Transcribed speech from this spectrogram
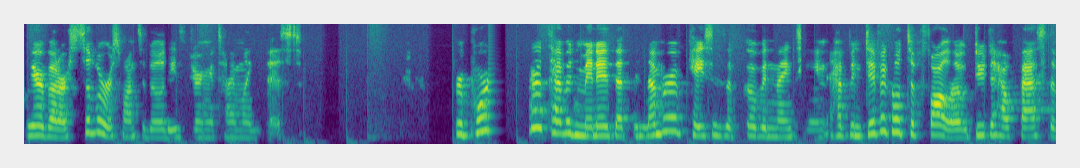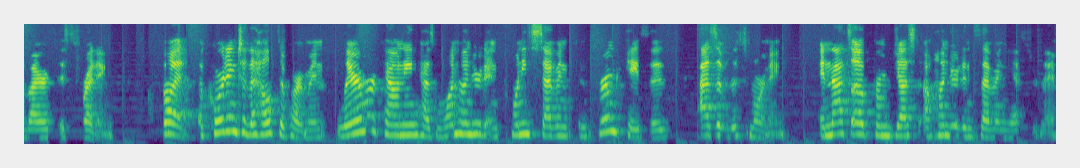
clear about our civil responsibilities during a time like this. Reporters have admitted that the number of cases of COVID 19 have been difficult to follow due to how fast the virus is spreading. But according to the health department, Larimer County has 127 confirmed cases as of this morning, and that's up from just 107 yesterday.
